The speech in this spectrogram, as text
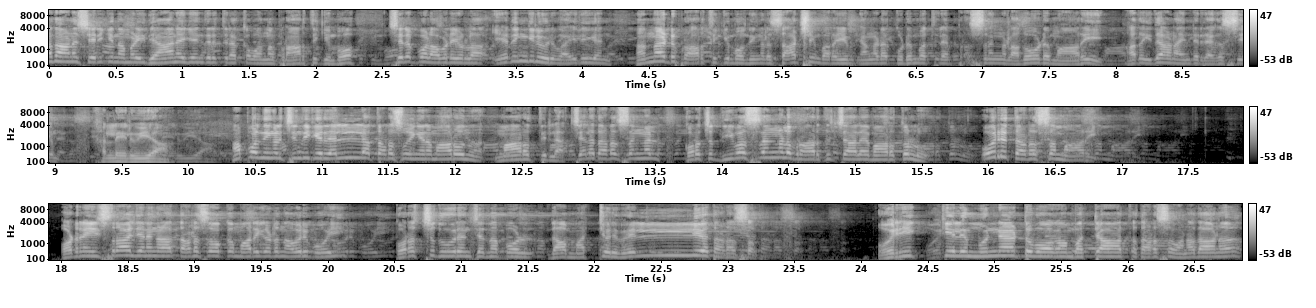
അതാണ് ശരിക്കും നമ്മൾ ഈ ധ്യാന കേന്ദ്രത്തിലൊക്കെ വന്ന് പ്രാർത്ഥിക്കുമ്പോൾ ചിലപ്പോൾ അവിടെയുള്ള ഏതെങ്കിലും ഒരു വൈദികൻ നന്നായിട്ട് പ്രാർത്ഥിക്കുമ്പോൾ നിങ്ങൾ സാക്ഷ്യം പറയും ഞങ്ങളുടെ കുടുംബത്തിലെ പ്രശ്നങ്ങൾ അതോടെ മാറി. അത് ഇതാണ് അതിന്റെ രഹസ്യം. ഹല്ലേ ലുയ്യ അപ്പോൾ നിങ്ങൾ ചിന്തിക്കരുത് എല്ലാ തടസ്സവും ഇങ്ങനെ മാറുമെന്ന്. മാറത്തില്ല. ചില തടസ്സങ്ങൾ കുറച്ച് ദിവസങ്ങൾ പ്രാർത്ഥിച്ചാലേ മാറത്തുള്ളൂ. ഒരു തടസ്സം മാറി. ഉടനെ ഇസ്രായേൽ ജനങ്ങൾ ആ തടസ്സമൊക്കെ മറികടന്ന് അവർ പോയി. കുറച്ചു ദൂരം ചെന്നപ്പോൾ ഇതാ മറ്റൊരു വലിയ തടസ്സം. ഒരിക്കലും മുന്നോട്ട് പോകാൻ പറ്റാത്ത തടസ്സമാണ്. അതാണ്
